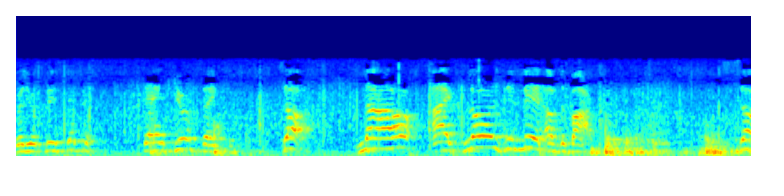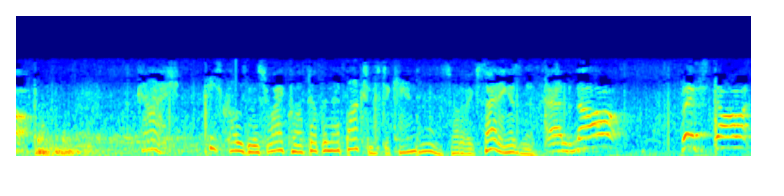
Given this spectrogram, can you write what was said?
will you please step in? Thank you, thank you. So, now I close the lid of the box. So, Gosh, he's closing Miss Rycroft up in that box, Mr. Kent. Hmm, sort of exciting, isn't it? and now, presto,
